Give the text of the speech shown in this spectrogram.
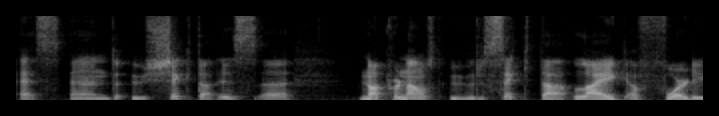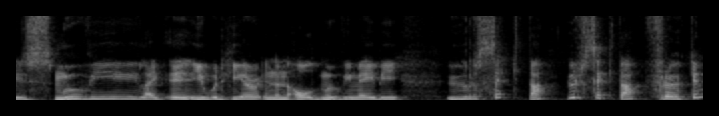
S. And ursäkta is uh, not pronounced ursäkta like a 40s movie like uh, you would hear in an old movie maybe ursäkta ursäkta fröken?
